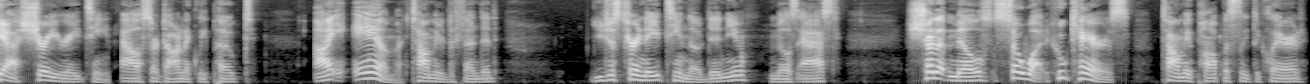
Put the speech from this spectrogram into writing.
Yeah, sure you're 18, Al sardonically poked. I am, Tommy defended. You just turned 18 though, didn't you? Mills asked. Shut up, Mills. So what? Who cares? Tommy pompously declared.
